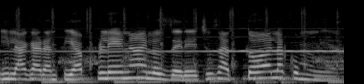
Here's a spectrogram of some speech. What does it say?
y la garantía plena de los derechos a toda la comunidad.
